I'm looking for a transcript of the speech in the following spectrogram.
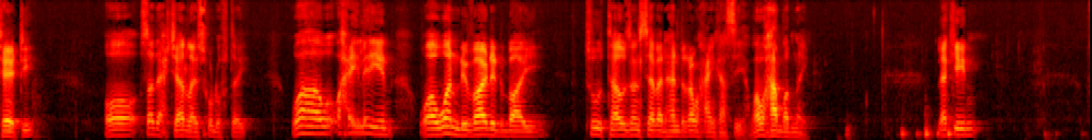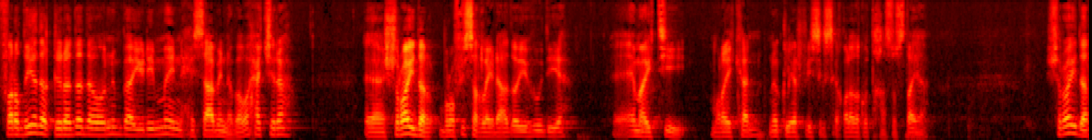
thirty oo saddex jeer la isku dhuftay. Waa waxay leeyihiin waa one divided by two thousand seven hundred waxaynkaasiya waa waxaan badnayn. Laakiin fardiyada qiradada oo nin baa yidhi mayn xisaabinaba. Waxaa jira shroider professor la yidhaahdo yahuudiya m i t maraykan nuclear physicska qolada ku takhasustaya shroider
